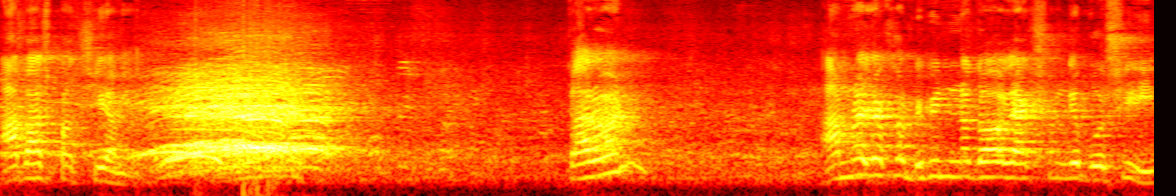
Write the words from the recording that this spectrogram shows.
আভাস পাচ্ছি আমি। কারণ, আমরা যখন বিভিন্ন দল একসঙ্গে বসি,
